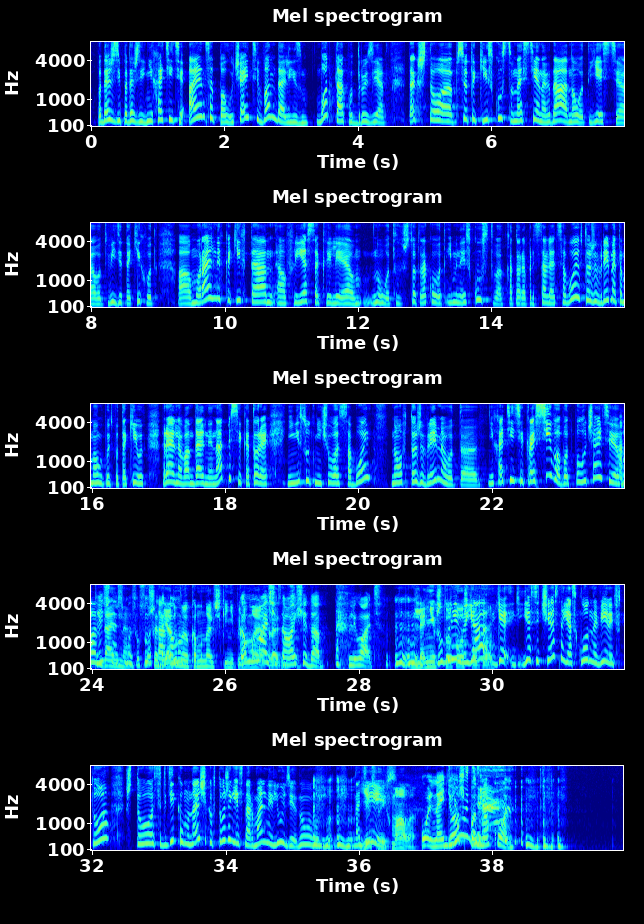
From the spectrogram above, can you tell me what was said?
Подожди, подожди, не хотите Айнса, получайте вандализм. Вот так вот, друзья. Так что все-таки искусство на стенах, да, оно вот есть а, вот в виде таких вот а, муральных каких-то а, фресок или, ну вот что-то такое вот именно искусство, которое представляет собой, и в то же время это могут быть вот такие вот реально вандальные надписи, которые не несут ничего с собой, но в то же время вот а, не хотите красиво, вот получайте Отличный вандально. смысл. Вот Слушай, да Я кому- думаю, коммунальщики не понимают Коммунальщикам вообще, да, плевать. Для них Ну, что ну что я, если честно, я склонна верить в то, что среди коммунальщиков тоже есть нормальные люди. Ну, надеюсь. Есть, но их мало. Оль, найдешь, познакомь.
